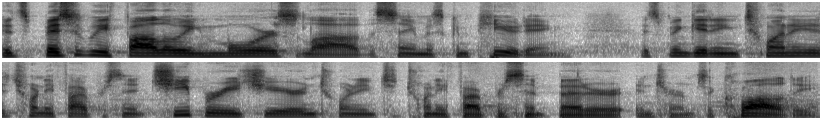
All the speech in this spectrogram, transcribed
it's basically following Moore's law, the same as computing. It's been getting 20 to 25% cheaper each year and 20 to 25% better in terms of quality.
